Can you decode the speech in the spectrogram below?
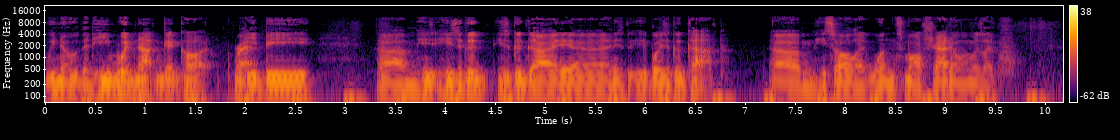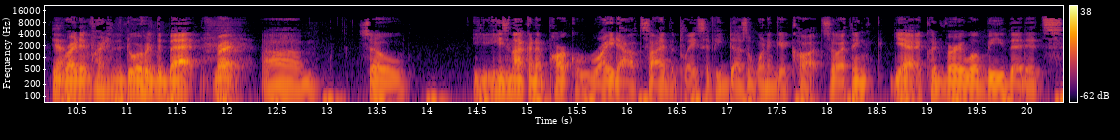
we know that he would not get caught. Right. He'd be um, he, he's a good he's a good guy, uh, and he's, he, well, he's a good cop. Um, he saw like one small shadow and was like, Yeah. right at right at the door with the bat. Right. Um, so he- he's not going to park right outside the place if he doesn't want to get caught. So I think, yeah, it could very well be that it's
